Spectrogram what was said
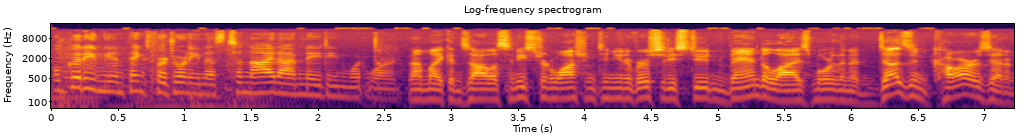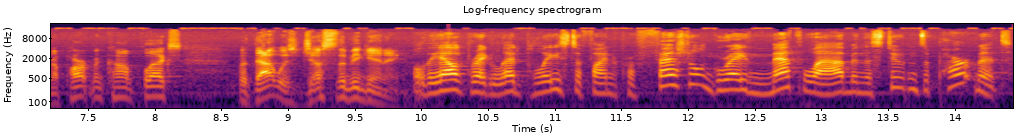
Well, good evening and thanks for joining us tonight. I'm Nadine Woodward. And I'm Mike Gonzalez. An Eastern Washington University student vandalized more than a dozen cars at an apartment complex, but that was just the beginning. Well, the outbreak led police to find a professional grade meth lab in the student's apartment.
